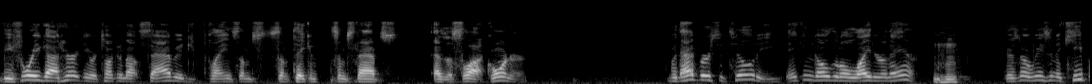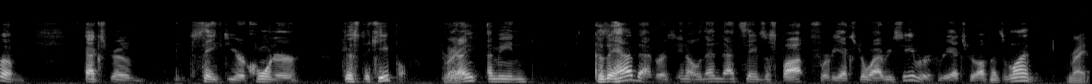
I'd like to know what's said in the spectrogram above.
before he got hurt, they were talking about Savage playing some some taking some snaps as a slot corner. With that versatility, they can go a little lighter there. Mm-hmm. There's no reason to keep a extra safety or corner just to keep them, right? right? I mean, because they have that verse, you know, then that saves a spot for the extra wide receiver, for the extra offensive lineman. Right.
